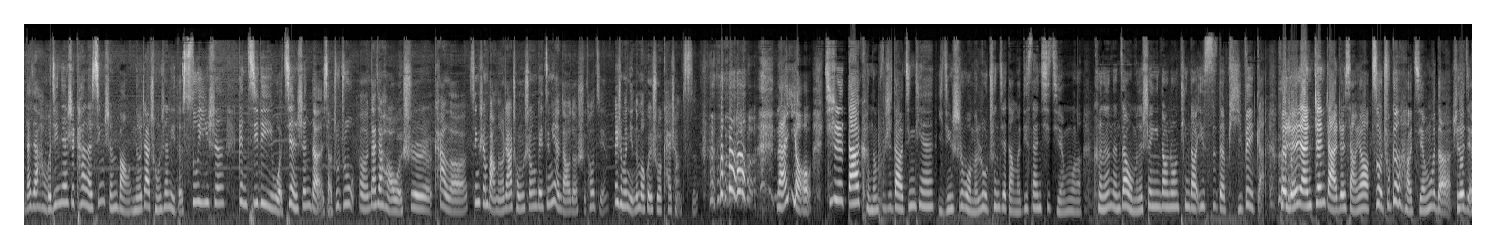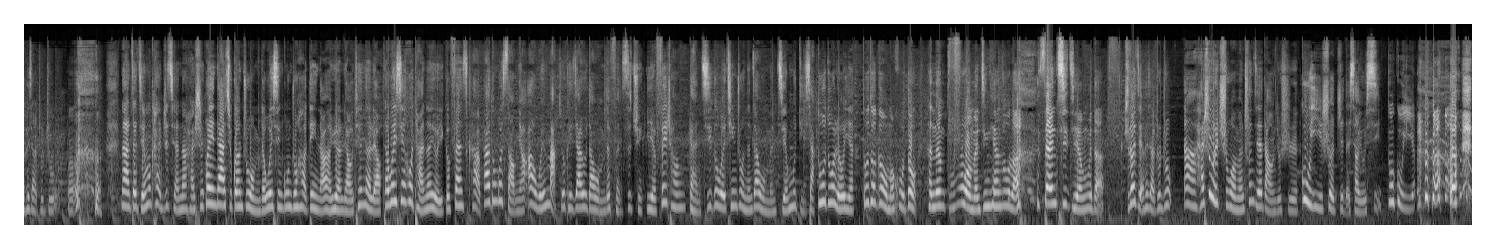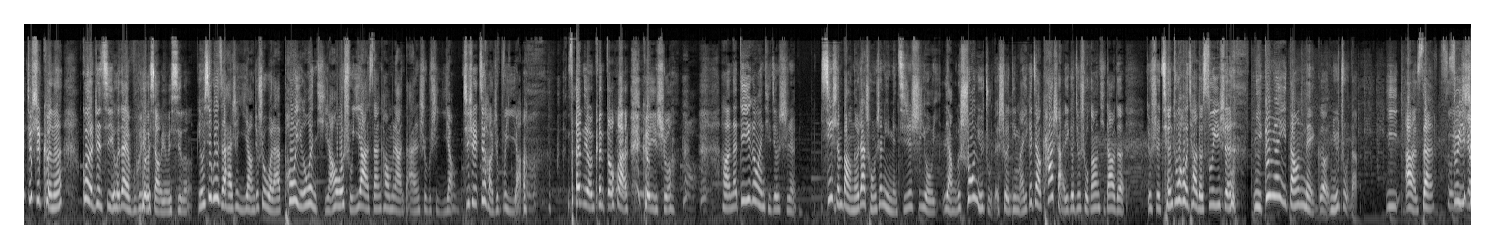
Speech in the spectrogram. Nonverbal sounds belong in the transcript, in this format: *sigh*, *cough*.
大家好，我今天是看了《新神榜：哪吒重生》里的苏医生，更激励我健身的小猪猪。嗯，大家好，我是看了《新神榜：哪吒重生》被惊艳到的石头姐。为什么你那么会说开场词？*laughs* 哪有？其实大家可能不知道，今天已经是我们录春节档的第三期节目了，可能能在我们的声音当中听到一丝的疲惫感和仍然挣扎着想要做出更好节目。的 *laughs* 石头姐和小猪猪，嗯，*laughs* 那在节目开始之前呢，还是欢迎大家去关注我们的微信公众号“电影疗养院”，聊天的聊，在微信后台呢有一个 fans club，大家通过扫描二维码就可以加入到我们的粉丝群，也非常感激各位听众能在我们节目底下多多留言，多多跟我们互动，才能不负我们今天录了 *laughs* 三期节目的石头姐和小猪猪。那还是维持我们春节档就是故意设置的小游戏，多故意，*laughs* 就是可能过了这期以后再也不会有小游戏了。游戏规则还是一样，就是我来抛一个问题，然后我数一二三，看我们俩答案是不是一样。其实最好是不一样，才能有更多话可以说。好，那第一个问题就是《新神榜：哪吒重生》里面其实是有两个双女主的设定嘛，一个叫卡莎，一个就是我刚刚提到的。就是前凸后翘的苏医生，*laughs* 你更愿意当哪个女主呢？一二三，苏医生。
